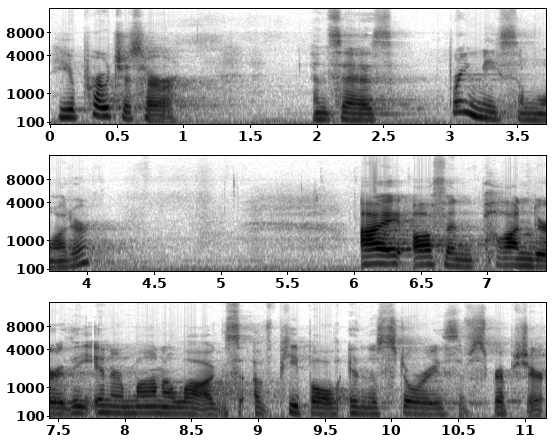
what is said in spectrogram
He approaches her and says, Bring me some water. I often ponder the inner monologues of people in the stories of Scripture.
